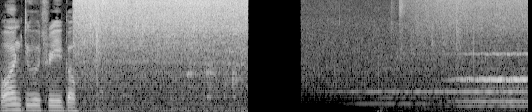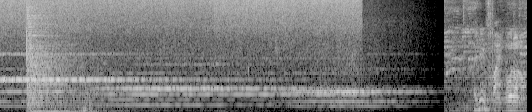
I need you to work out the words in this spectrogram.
One, two, three, go. I think it's fine. Hold on.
